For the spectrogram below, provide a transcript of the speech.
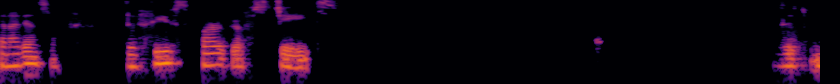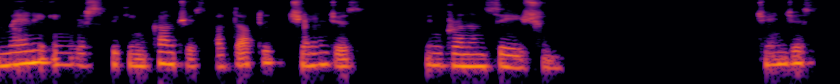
Canadians, the fifth paragraph states that many English-speaking countries adopted changes in pronunciation. Changes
